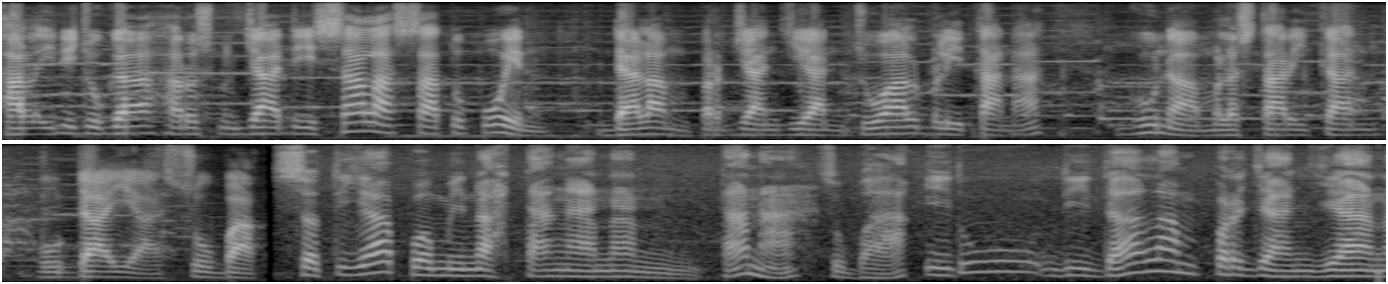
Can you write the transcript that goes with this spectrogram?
Hal ini juga harus menjadi salah satu poin dalam perjanjian jual beli tanah guna melestarikan budaya Subak. Setiap peminah tanganan tanah Subak itu di dalam perjanjian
